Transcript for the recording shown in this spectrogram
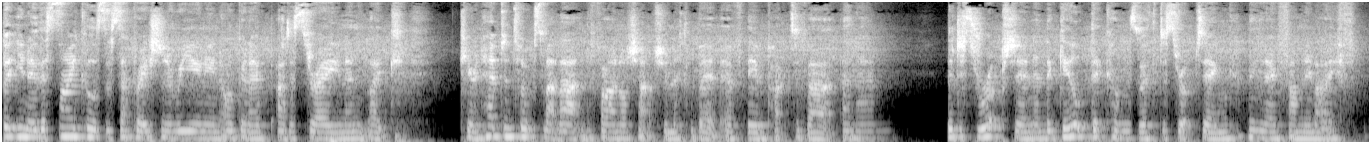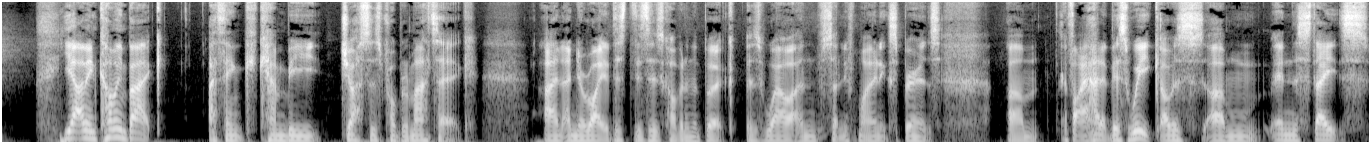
but you know, the cycles of separation and reunion are going to add a strain, and like Kieran Hebden talks about that in the final chapter a little bit of the impact of that, and um, the disruption and the guilt that comes with disrupting, you know, family life. Yeah, I mean, coming back, I think can be just as problematic. And and you're right. This this is covered in the book as well, and certainly from my own experience. Um, if I had it this week, I was um, in the states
